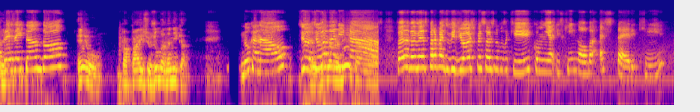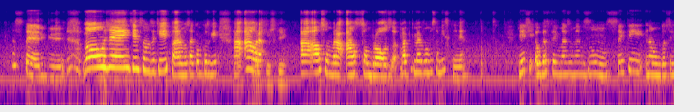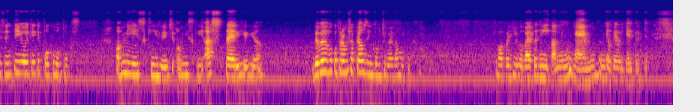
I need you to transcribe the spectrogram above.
Apresentando Eu, papai Jujuba Nanica. no canal Juju Jujuba Nanica. Nanica. Falando bem-vindos para mais um vídeo de hoje, pessoal. Estamos aqui com minha skin nova Aesthetic. Aesthetic. Bom, gente, estamos aqui para mostrar como conseguir a aura, a assombra, a assombrosa. Mas primeiro vou mostrar minha skin, né? Gente, eu gastei mais ou menos uns 100, e- não, gastei 180 e pouco Robux. Ó minha skin, gente. Ó minha skin. Aesthetic aqui, ó. Eu vou comprar um chapéuzinho quando tiver na. Que o papai pra mim, pra mim, é.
